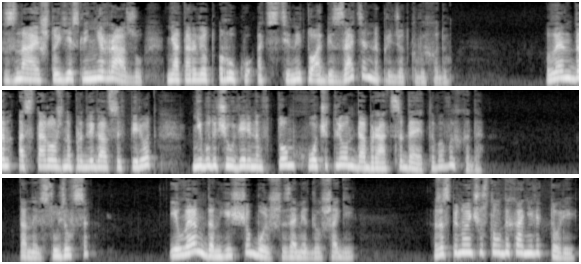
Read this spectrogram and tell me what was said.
зная, что если ни разу не оторвет руку от стены, то обязательно придет к выходу. Лэндон осторожно продвигался вперед, не будучи уверенным в том, хочет ли он добраться до этого выхода. Тоннель сузился — и Лэндон еще больше замедлил шаги. За спиной он чувствовал дыхание Виктории.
